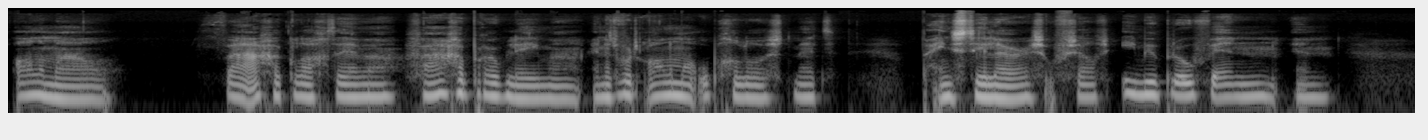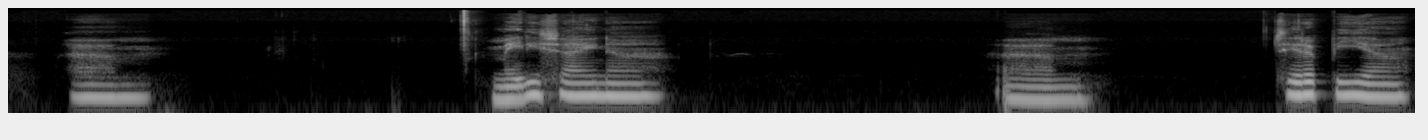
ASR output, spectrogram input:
allemaal vage klachten hebben, vage problemen. En het wordt allemaal opgelost met pijnstillers of zelfs ibuprofen en um, medicijnen, um, therapieën.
